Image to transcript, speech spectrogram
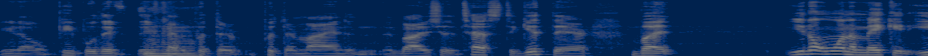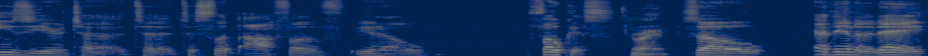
you know, people they've they've kind Mhm. of put their put their mind and, and body to the test to get there, but you don't want to make it easier to, to to slip off of you know focus. Right. So at the end of the day,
